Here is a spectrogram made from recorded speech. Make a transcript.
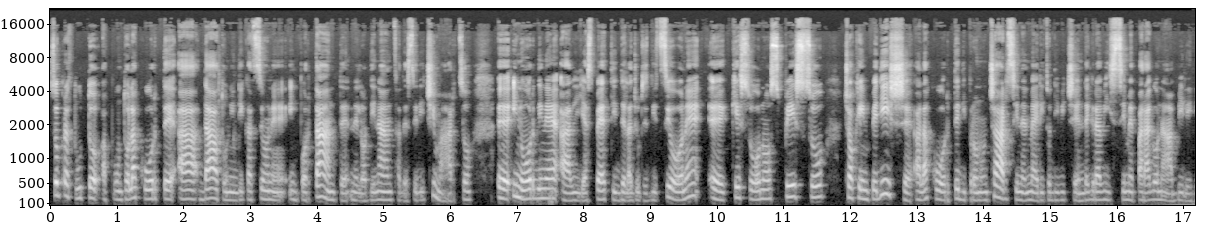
Soprattutto appunto la Corte ha dato un'indicazione importante nell'ordinanza del 16 marzo eh, in ordine agli aspetti della giurisdizione eh, che sono spesso ciò che impedisce alla Corte di pronunciarsi nel merito di vicende gravissime paragonabili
